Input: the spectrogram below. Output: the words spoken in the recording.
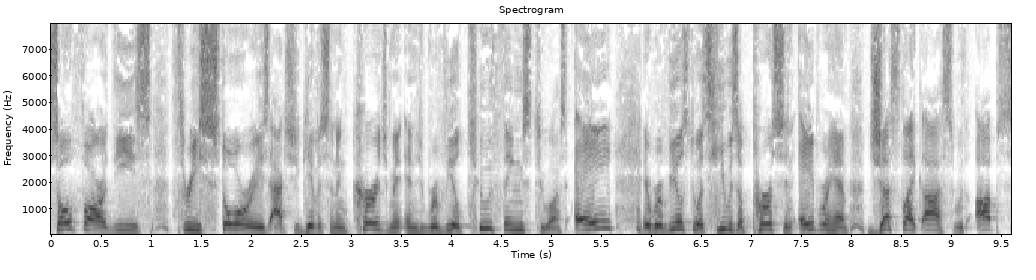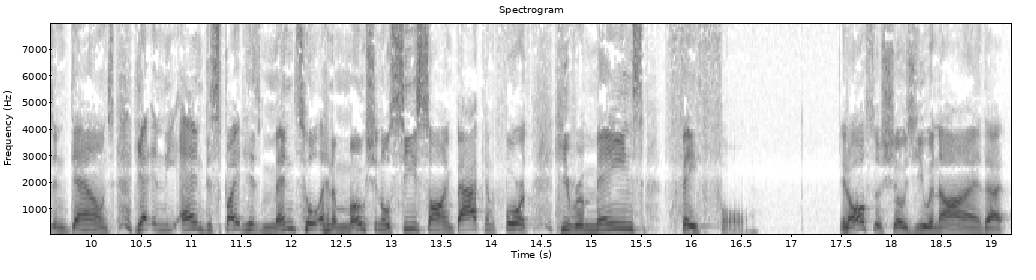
So far, these three stories actually give us an encouragement and reveal two things to us. A, it reveals to us he was a person, Abraham, just like us, with ups and downs. Yet in the end, despite his mental and emotional seesawing back and forth, he remains faithful. It also shows you and I that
